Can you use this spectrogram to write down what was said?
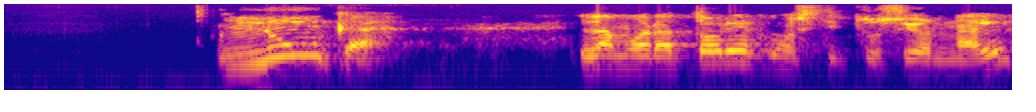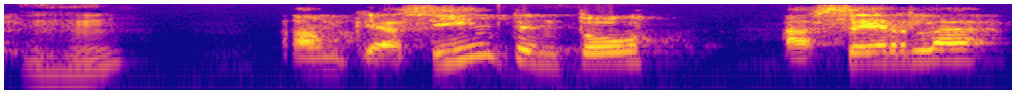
nunca la moratoria constitucional, aunque así intentó hacerla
